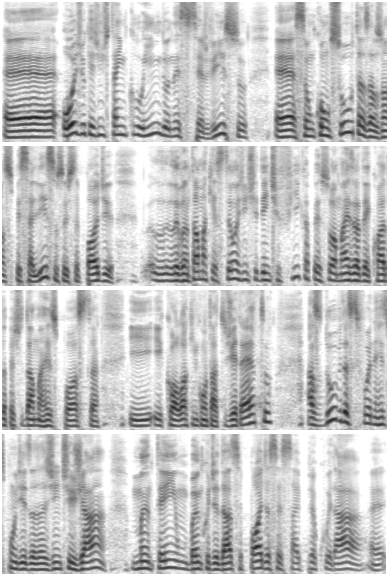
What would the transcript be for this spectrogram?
É, hoje o que a gente está incluindo nesse serviço é, são consultas aos nossos especialistas, ou seja, você pode levantar uma questão, a gente identifica a pessoa mais adequada para te dar uma resposta e, e coloca em contato direto. As dúvidas que forem respondidas, a gente já mantém um banco de dados, você pode acessar e procurar é,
